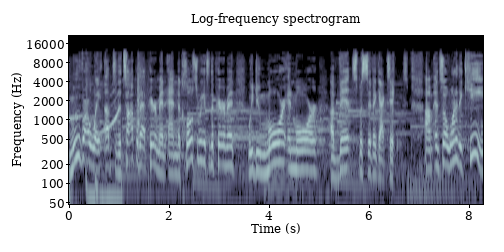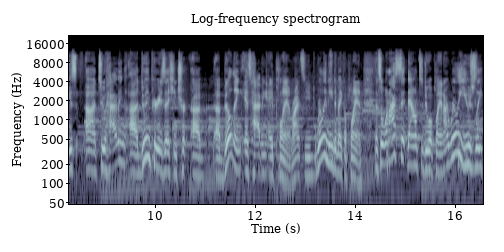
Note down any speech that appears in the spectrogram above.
move our way up to the top of that pyramid. And the closer we get to the pyramid, we do more and more event specific activities. Um, and so one of the keys uh, to having uh, doing periodization uh, uh, building is having a plan, right? So you really need to make a plan. And so when I sit down to do a plan, I really usually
